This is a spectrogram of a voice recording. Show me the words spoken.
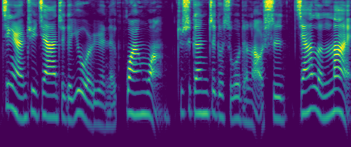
竟然去加这个幼儿园的官网，就是跟这个所有的老师加了 Line，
